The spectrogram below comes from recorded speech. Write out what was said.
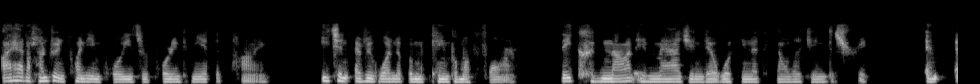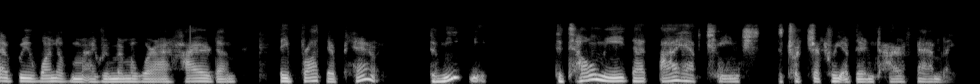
I had 120 employees reporting to me at the time. Each and every one of them came from a farm. They could not imagine they're working in the technology industry. And every one of them, I remember where I hired them, they brought their parents to meet me, to tell me that I have changed the trajectory of their entire family.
